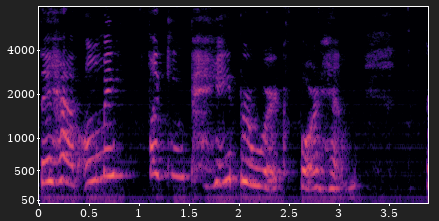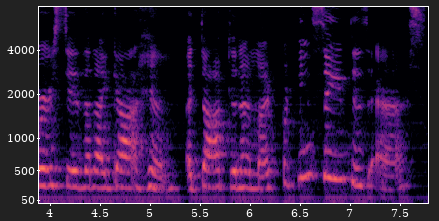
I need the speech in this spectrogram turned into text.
They have all my fucking paperwork for him. The first day that I got him adopted and I fucking saved his ass.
